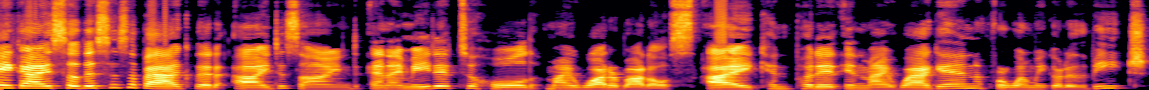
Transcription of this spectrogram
Hey guys, so this is a bag that I designed and I made it to hold my water bottles. I can put it in my wagon for when we go to the beach,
